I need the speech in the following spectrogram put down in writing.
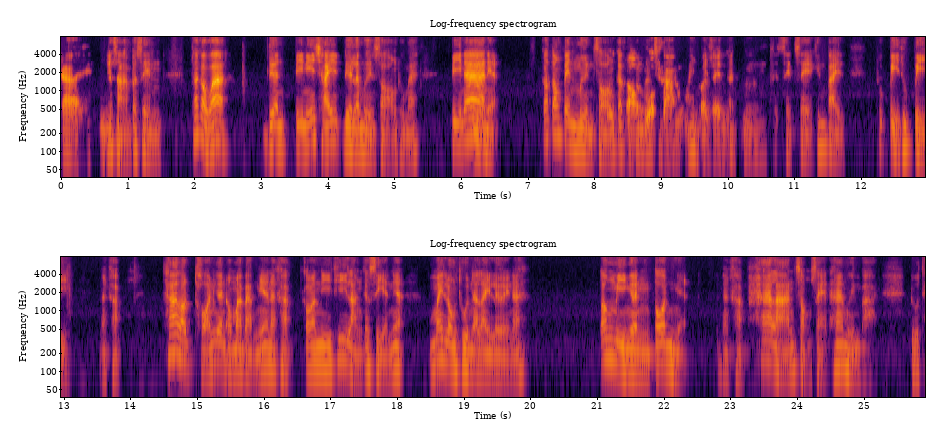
ใช่ปีละสามเปอร์เซ็นถ้ากับว่าเดือนปีนี้ใช้เดือนละหมื่นสองถูกไหมปีหน้าเนี่ย ก็ต้องเป็นหมื่นสองกับสองประบมาณวกสาม300เปอร์เซ็นต์อืมเศษเศษขึ้นไปทุกปีทุกปีนะครับ ถ้าเราถอนเงินออกมาแบบเนี้ยนะครับ กรณีที่หลังเกษียณเนี่ยไม่ลงทุนอะไรเลยนะ ต้องมีเงินต้นเนี่ยนะครับห้าล้านสองแสนห้าหมื่นบาท ดูแถ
